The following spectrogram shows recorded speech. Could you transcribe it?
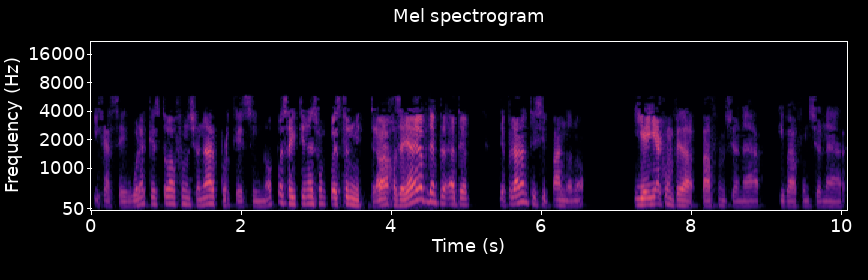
hija, segura que esto va a funcionar, porque si no, pues ahí tienes un puesto en mi trabajo. O sea, ya de, de plano anticipando, ¿no? Y ella confiada, va a funcionar, y va a funcionar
